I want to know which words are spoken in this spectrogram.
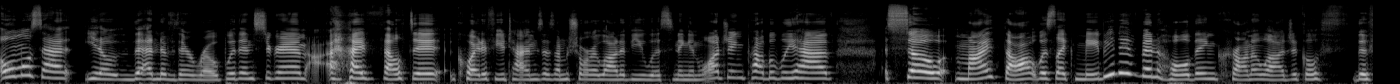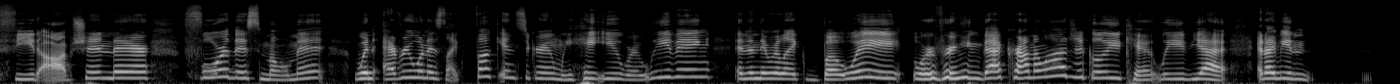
almost at you know the end of their rope with instagram. I felt it quite a few times as i'm sure a lot of you listening and watching probably have. So my thought was like maybe they've been holding chronological f- the feed option there for this moment when everyone is like fuck instagram we hate you we're leaving. And then they were like but wait we're bringing back chronological you can't leave yet. And i mean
